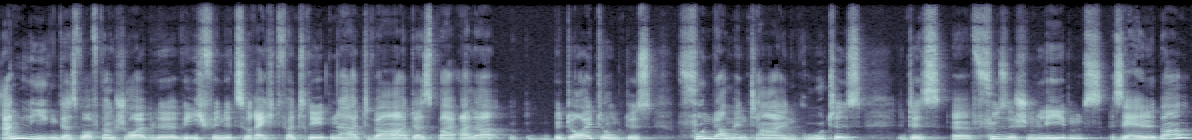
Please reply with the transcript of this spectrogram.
Anliegen, das Wolfgang Schäuble, wie ich finde, zu Recht vertreten hat, war, dass bei aller Bedeutung des fundamentalen Gutes des äh, physischen Lebens selber.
